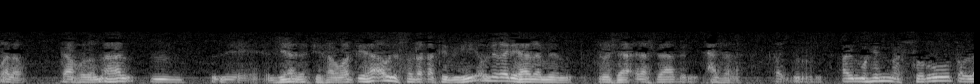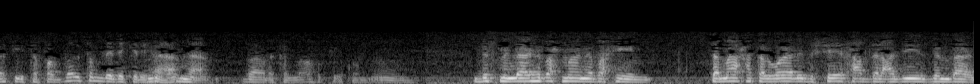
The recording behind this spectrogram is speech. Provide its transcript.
ولو تأخذ المال لزيادة ثروتها أو للصدقة به أو لغير هذا من الأسباب الحسنة. طيب. المهم الشروط التي تفضلتم بذكرها. نعم نعم. بارك الله فيكم. بسم الله الرحمن الرحيم. سماحة الوالد الشيخ عبد العزيز بن باز.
